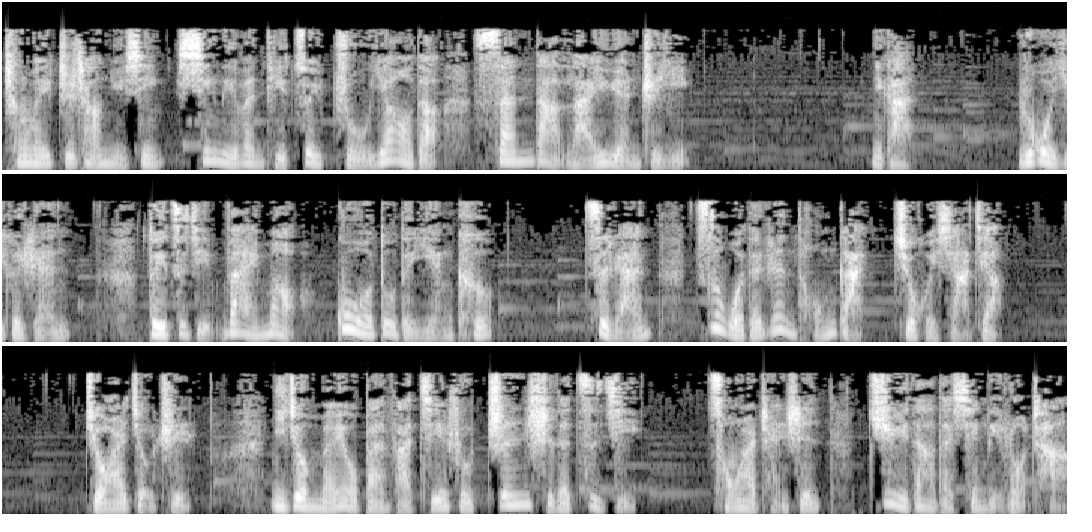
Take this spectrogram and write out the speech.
成为职场女性心理问题最主要的三大来源之一。你看，如果一个人对自己外貌过度的严苛，自然自我的认同感就会下降，久而久之，你就没有办法接受真实的自己，从而产生巨大的心理落差。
